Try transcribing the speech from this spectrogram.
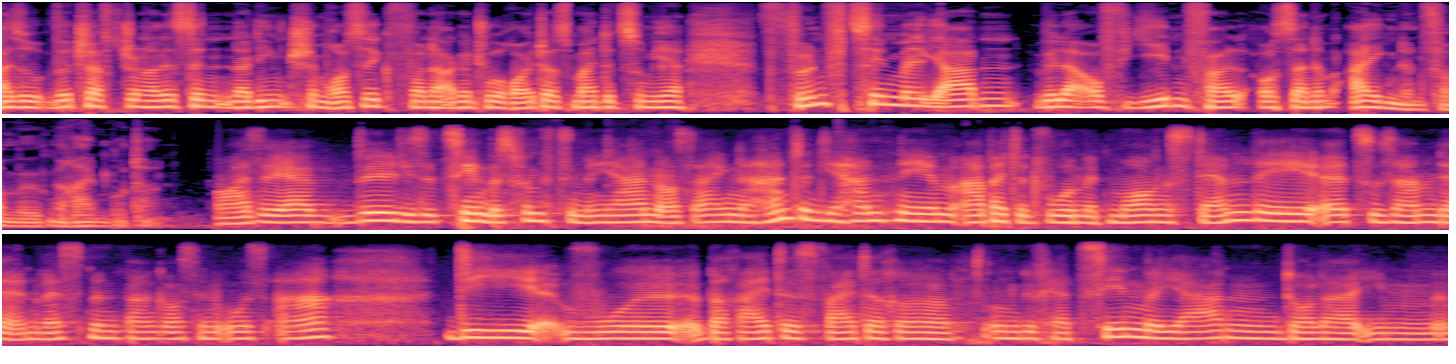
Also Wirtschaftsjournalistin Nadine Schimrossig von der Agentur Reuters meinte zu mir, 15 Milliarden will er auf jeden Fall aus seinem eigenen Vermögen reinbuttern. Also er will diese 10 bis 15 Milliarden aus eigener Hand in die Hand nehmen, arbeitet wohl mit Morgan Stanley äh, zusammen, der Investmentbank aus den USA, die wohl bereit ist, weitere ungefähr 10 Milliarden Dollar ihm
